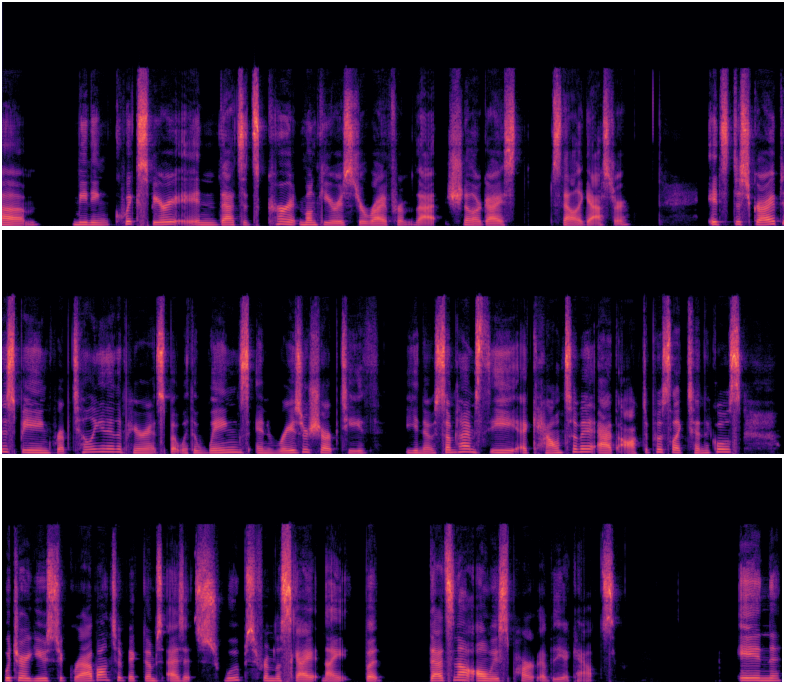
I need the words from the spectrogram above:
um, meaning quick spirit, and that's its current monkey is derived from that Schnellergeist Snallygaster. It's described as being reptilian in appearance, but with wings and razor sharp teeth, You know, sometimes the accounts of it add octopus like tentacles, which are used to grab onto victims as it swoops from the sky at night, but that's not always part of the accounts. In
